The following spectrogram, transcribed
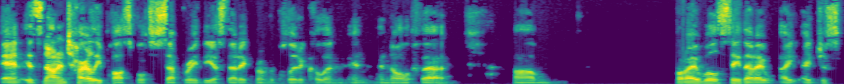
And it's not entirely possible to separate the aesthetic from the political and, and, and all of that. Um, but I will say that I, I, I just,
